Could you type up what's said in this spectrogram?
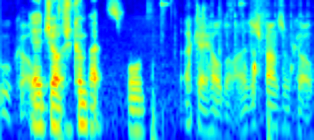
Ooh, coal. Yeah, Josh, come back to spawn. Okay, hold on. I just found some coal.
